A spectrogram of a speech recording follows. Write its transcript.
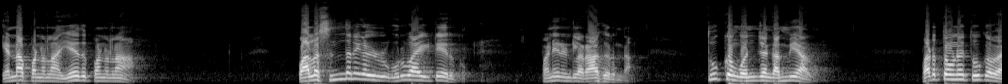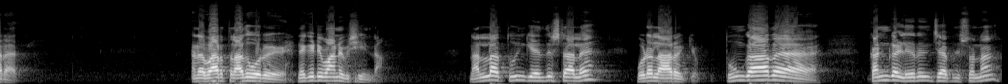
என்ன பண்ணலாம்? ஏது பண்ணலாம்? பல சிந்தனைகள் உருவாகிட்டே இருக்கும். பன்னிரெண்டில் ராகு இருந்தான். தூக்கம் கொஞ்சம் கம்மியாகும். படுத்தவுடனே தூக்கம் வராது. அந்த வாரத்தில் அது ஒரு நெகட்டிவான விஷயந்தான் நல்லா தூங்கி எழுந்திரிச்சிட்டாலே உடல் ஆரோக்கியம். தூங்காத கண்கள் இருந்துச்சு அப்படின்னு சொன்னால்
